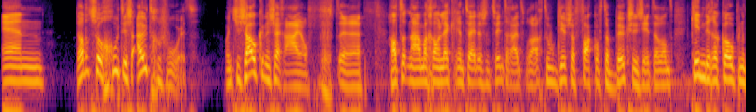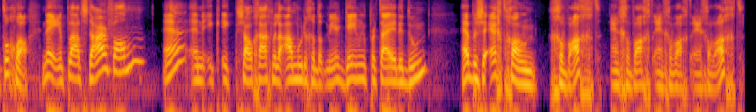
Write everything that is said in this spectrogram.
En dat het zo goed is uitgevoerd. Want je zou kunnen zeggen, ah joh, eh, had het nou maar gewoon lekker in 2020 uitgebracht. Who gives a fuck of er bugs in zitten, want kinderen kopen het toch wel. Nee, in plaats daarvan, hè, en ik, ik zou graag willen aanmoedigen dat meer gamingpartijen dit doen, hebben ze echt gewoon gewacht en gewacht en gewacht en gewacht.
